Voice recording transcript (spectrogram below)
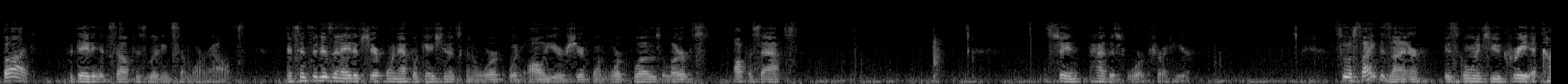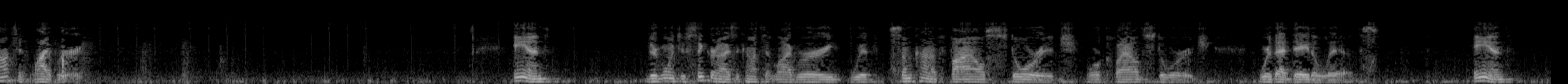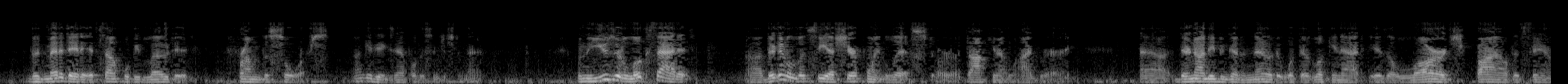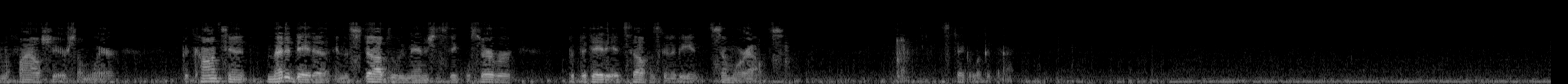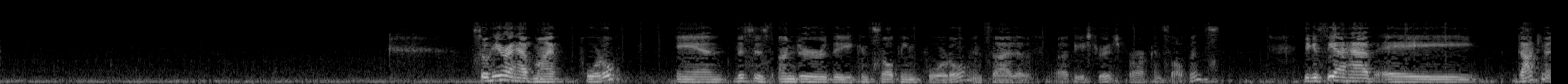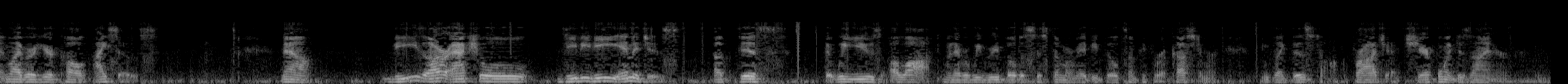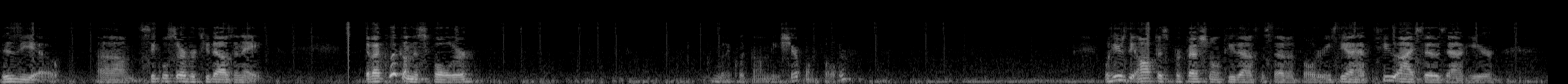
but the data itself is living somewhere else. And since it is a native SharePoint application, it's going to work with all your SharePoint workflows, alerts, Office apps. Let's show you how this works right here. So a site designer is going to create a content library And they're going to synchronize the content library with some kind of file storage or cloud storage where that data lives. And the metadata itself will be loaded from the source. I'll give you an example of this in just a minute. When the user looks at it, uh, they're going to see a SharePoint list or a document library. Uh, they're not even going to know that what they're looking at is a large file that's sitting on the file share somewhere the content metadata and the stubs will be managed in SQL Server, but the data itself is going to be somewhere else. Let's take a look at that. So here I have my portal, and this is under the consulting portal inside of, of Eastridge for our consultants. You can see I have a document library here called ISOs. Now, these are actual DVD images of disks that we use a lot whenever we rebuild a system or maybe build something for a customer. Things like BizTalk, Project, SharePoint Designer, Visio, um, SQL Server 2008. If I click on this folder, I'm going to click on the SharePoint folder. Well, here's the Office Professional 2007 folder. You see I have two ISOs out here,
